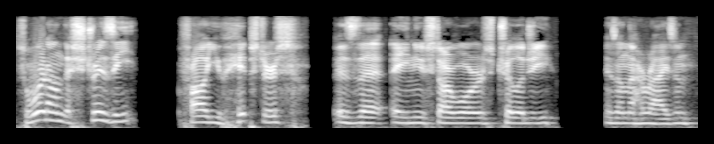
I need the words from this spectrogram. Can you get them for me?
So word on the Strizzy for all you hipsters is that a new Star Wars trilogy is on the horizon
